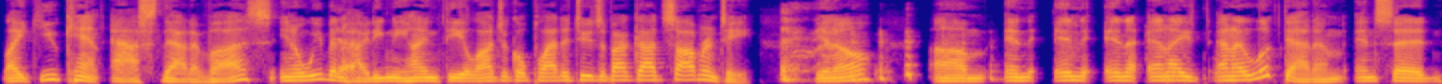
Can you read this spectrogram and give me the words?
like you can't ask that of us. You know, we've been Yeah. hiding behind theological platitudes about God's sovereignty, you know? um, and, and, and, and I, and I looked at him and said,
